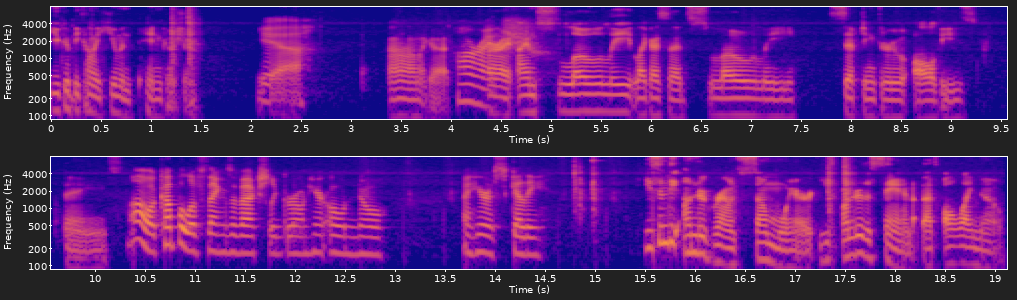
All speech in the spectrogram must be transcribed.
you could become a human pincushion. Yeah. Oh my god. Alright. All right, I'm slowly, like I said, slowly sifting through all these things. Oh, a couple of things have actually grown here. Oh no. I hear a skelly. He's in the underground somewhere. He's under the sand. That's all I know.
